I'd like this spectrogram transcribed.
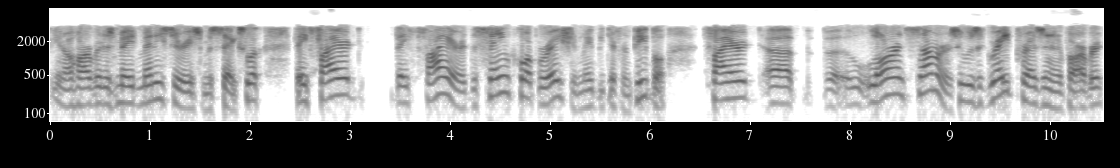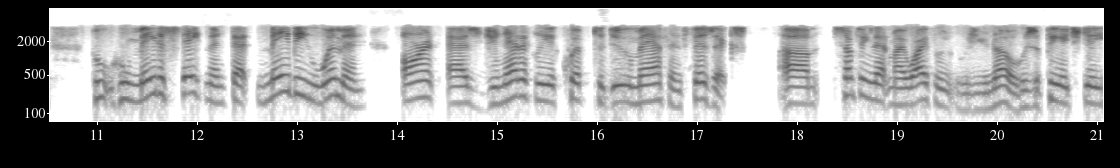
you know, Harvard has made many serious mistakes. Look, they fired they fired the same corporation, maybe different people, fired uh, Lawrence Summers, who was a great president of Harvard, who who made a statement that maybe women aren't as genetically equipped to do math and physics. Um, something that my wife, who, who you know, who's a PhD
